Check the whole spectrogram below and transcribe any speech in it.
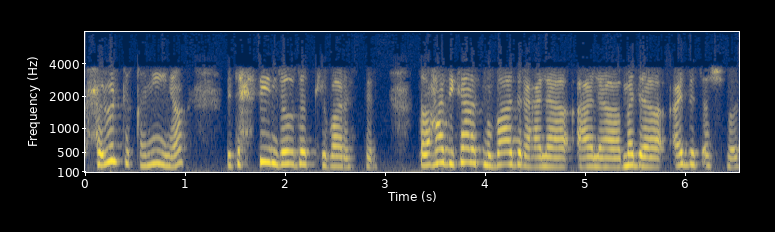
حلول تقنية لتحسين جودة كبار السن. طبعا هذه كانت مبادرة على على مدى عدة أشهر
